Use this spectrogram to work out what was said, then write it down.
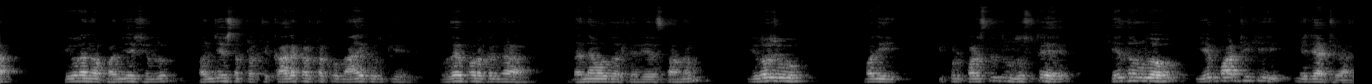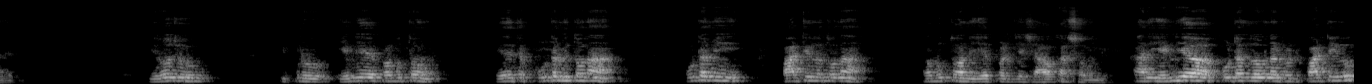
తీవ్రంగా పనిచేసిండ్రు. పనిచేసిన ప్రతి కార్యకర్తకు నాయకుడికి హృదయపూర్వకంగా ధన్యవాదాలు తెలియజేస్తాను. ఈరోజు మరి ఇప్పుడు పరిస్థితులు చూస్తే కేంద్రంలో ఏ పార్టీకి మెజార్టీ రాలేదు. ఈరోజు ఇప్పుడు ఎన్డీఏ ప్రభుత్వం ఏదైతే కూటమితోన కూటమి పార్టీలతోన ప్రభుత్వాన్ని ఏర్పాటు చేసే అవకాశం ఉంది. కానీ ఎన్డీఏ కూటమిలో ఉన్నటువంటి పార్టీలు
